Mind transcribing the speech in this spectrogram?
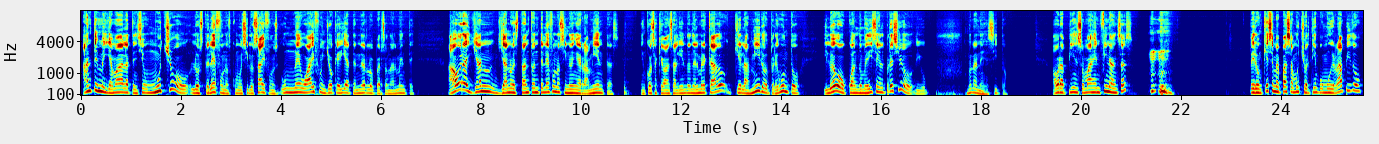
Antes me llamaba la atención mucho los teléfonos, como si los iPhones. Un nuevo iPhone yo quería tenerlo personalmente. Ahora ya, ya no es tanto en teléfonos, sino en herramientas, en cosas que van saliendo en el mercado, que las miro y pregunto. Y luego cuando me dicen el precio, digo, no la necesito. Ahora pienso más en finanzas, pero en qué se me pasa mucho el tiempo muy rápido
